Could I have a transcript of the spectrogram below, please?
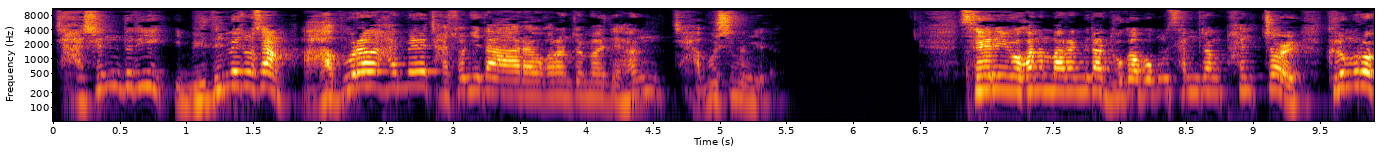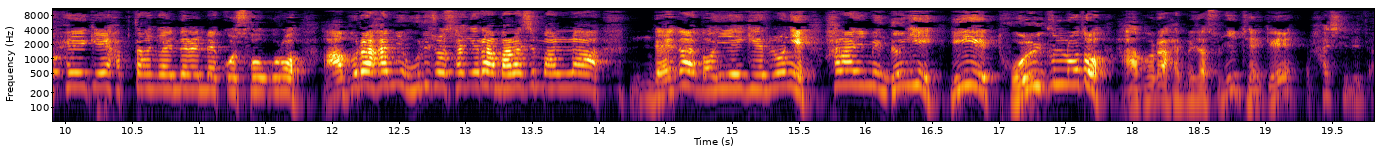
자신들이 믿음의 조상, 아브라함의 자손이다라고 하는 점에 대한 자부심입니다. 세례 요한은 말합니다. 누가복음 3장 8절. 그러므로 회개에 합당한 열매를 맺고 속으로 아브라함이 우리 조상이라 말하지 말라. 내가 너희에게 이르노니 하나님이 능히 이 돌들로도 아브라함의 자손이 되게 하시리라.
